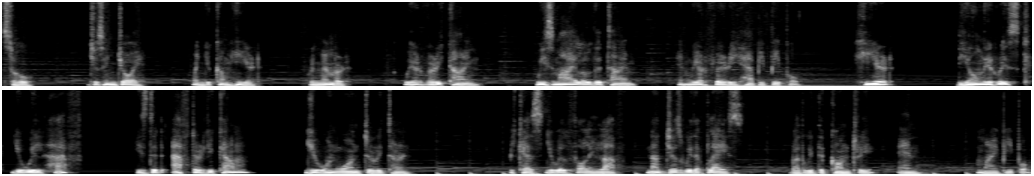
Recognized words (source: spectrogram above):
So just enjoy when you come here. Remember, we are very kind, we smile all the time, and we are very happy people. Here, the only risk you will have is that after you come, you won't want to return because you will fall in love not just with the place, but with the country and my people.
